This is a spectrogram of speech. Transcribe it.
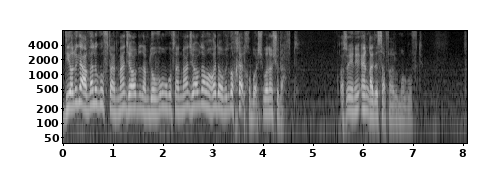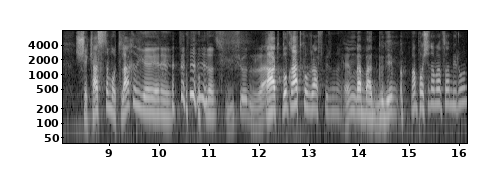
دیالوگ اول گفتن من جواب دادم دوم گفتن من جواب دادم آقای داوودی گفت خیلی خوب باشه. بلند شد رفت. اصلا یعنی انقدر سفر رو ما گفتیم. شکست مطلق دیگه یعنی. چی شد؟ رفت. گفت قطع کن رفت بیرون. انقدر بد بودیم؟ من پاشیدم رفتم بیرون.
